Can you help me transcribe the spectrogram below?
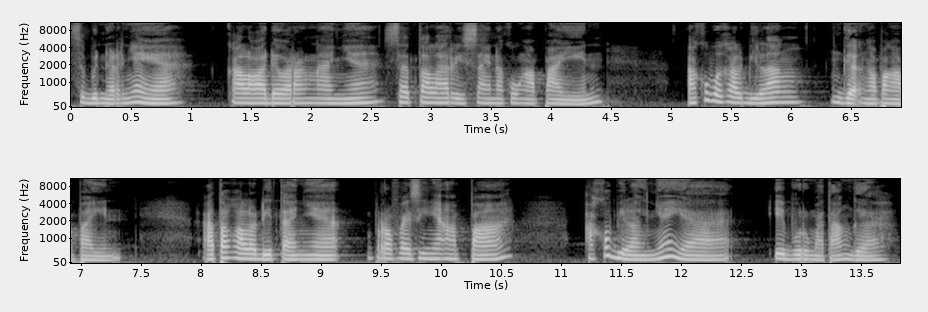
Sebenarnya ya, kalau ada orang nanya setelah resign aku ngapain, aku bakal bilang nggak ngapa-ngapain. Atau kalau ditanya profesinya apa, aku bilangnya ya ibu rumah tangga.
